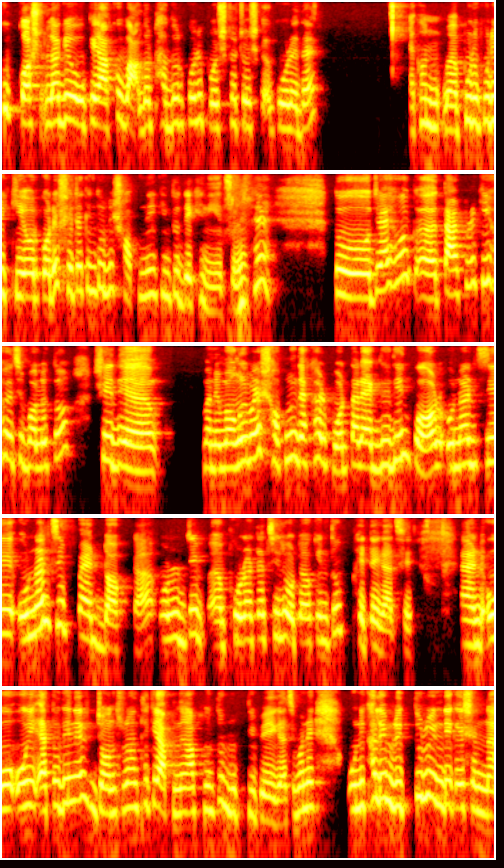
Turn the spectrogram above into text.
খুব কষ্ট লাগে ওকে খুব আদর ঠাদর করে পরিষ্কার টরিষ্কার করে দেয়। এখন পুরোপুরি কেয়ার করে, সেটা কিন্তু উনি স্বপ্নেই কিন্তু দেখে নিয়েছিলেন হ্যাঁ? তো যাই হোক তারপরে কি হয়েছে বলতো? সে মানে মঙ্গলবারে স্বপ্ন দেখার পর, তার এক দুদিন পর ওনার যে ওনার যে প্যাট ডগটা ওর যে ফোড়াটা ছিল, ওটাও কিন্তু ফেটে গেছে। অ্যান্ড ও, ওই এতদিনের যন্ত্রণা থেকে আপনি আপনি কিন্তু মুক্তি পেয়ে গেছে। মানে উনি খালি মৃত্যুর ইন্ডিকেশন না,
